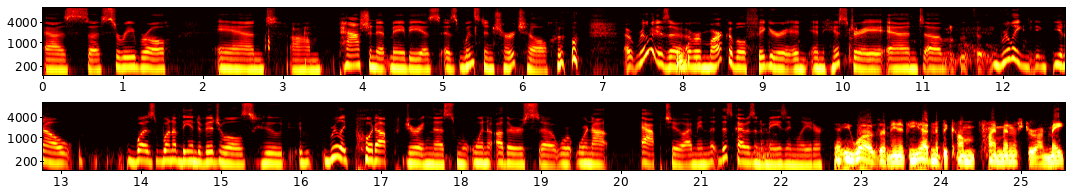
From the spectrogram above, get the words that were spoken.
as uh, cerebral and um, passionate, maybe, as, as Winston Churchill, who really is a, a, remarkable figure in, in history and uh, really, you know, was one of the individuals who, who really put up during this when others uh, were, were not apt to. I mean, this guy was an amazing leader. Yeah, he was. I mean, if he hadn't become prime minister on May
